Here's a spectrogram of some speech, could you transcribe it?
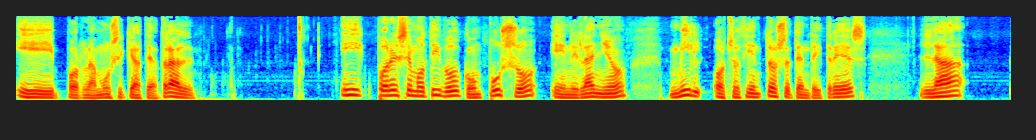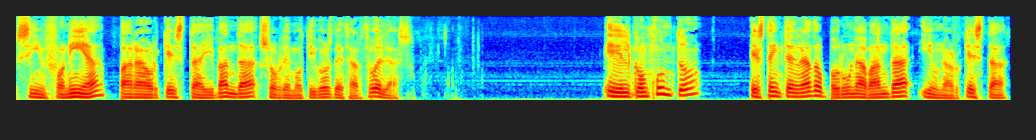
y por la música teatral. Y por ese motivo compuso en el año 1873 la Sinfonía para orquesta y banda sobre motivos de zarzuelas. El conjunto Está integrado por una banda y una orquesta.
